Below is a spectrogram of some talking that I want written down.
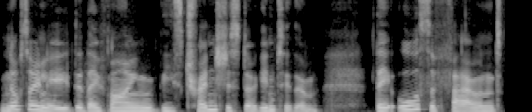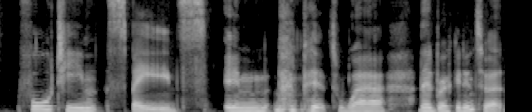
not only did they find these trenches dug into them, they also found 14 spades in the pit where they'd broken into it.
